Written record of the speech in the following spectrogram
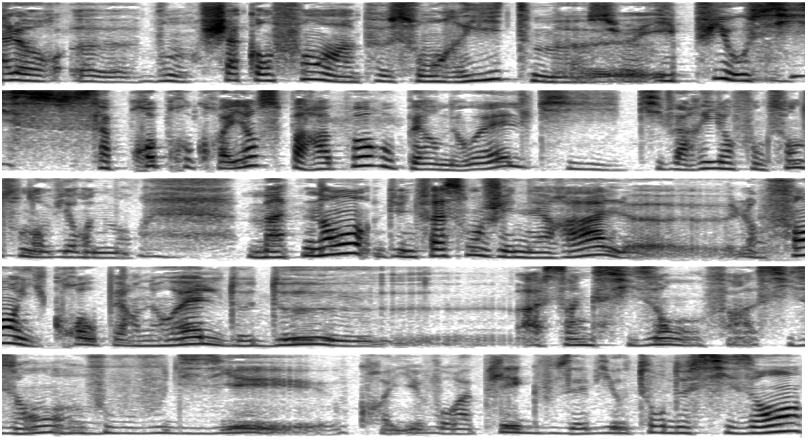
Alors, euh, bon, chaque enfant a un peu son rythme euh, et puis aussi sa propre croyance par rapport au Père Noël qui, varie en fonction de son environnement. Maintenant, d'une façon générale, euh, l'enfant, il croit au Père Noël de 2 à 5-6 ans. Enfin, à 6 ans, mm. vous vous disiez, vous croyez vous rappeler que vous aviez autour de 6 ans,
